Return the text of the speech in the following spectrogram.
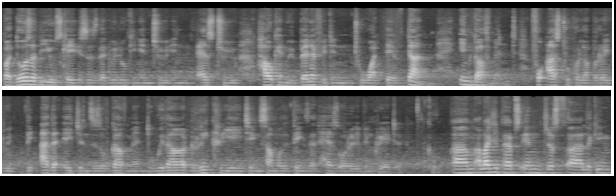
But those are the use cases that we're looking into in as to how can we benefit into what they've done in government for us to collaborate with the other agencies of government without recreating some of the things that has already been created. Cool. Um, I'd like you perhaps end just uh, looking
